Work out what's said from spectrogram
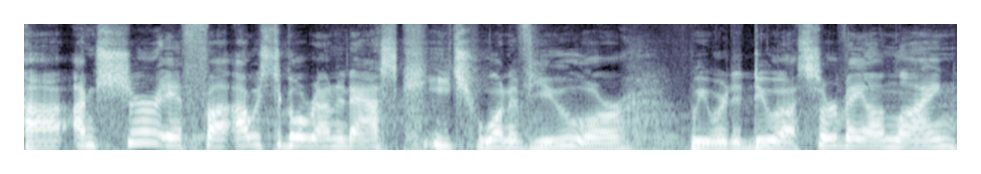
Uh, I'm sure if uh, I was to go around and ask each one of you, or we were to do a survey online,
